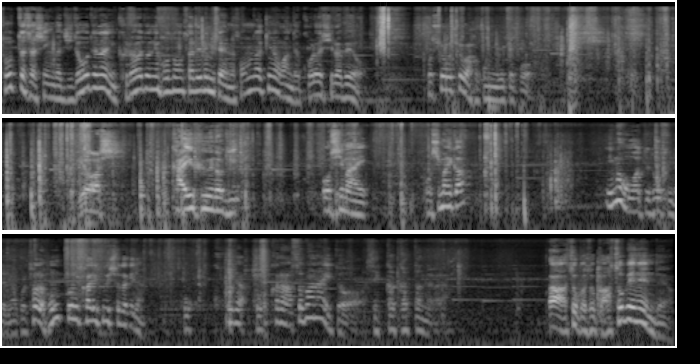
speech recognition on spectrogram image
撮った写真が自動で何？クラウドに保存されるみたいなそんな機能があるんだよ。これを調べよう。保証書は箱に入れてこう。よし。開封の儀。おしまい。おしまいか？今終わってどうすんだよな。これただ本当に開封しただけじゃん。こここじゃこっから遊ばないとせっかく買ったんだから。ああそうかそうか。遊べねえんだよ。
